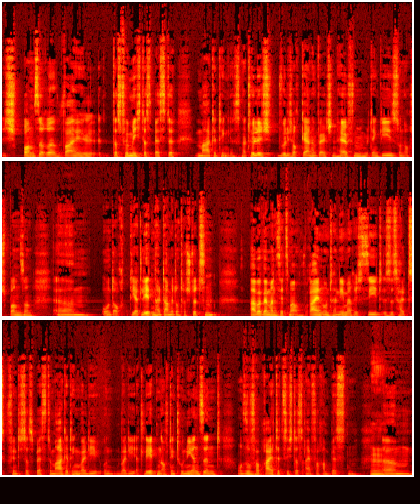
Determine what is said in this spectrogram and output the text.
ich sponsere, weil das für mich das beste Marketing ist. Natürlich würde ich auch gerne welchen helfen mit den Gis und auch sponsern ähm, und auch die Athleten halt damit unterstützen. Aber wenn man es jetzt mal rein unternehmerisch sieht, ist es halt, finde ich, das beste Marketing, weil die, und, weil die Athleten auf den Turnieren sind und so verbreitet sich das einfach am besten. Mhm. Ähm,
